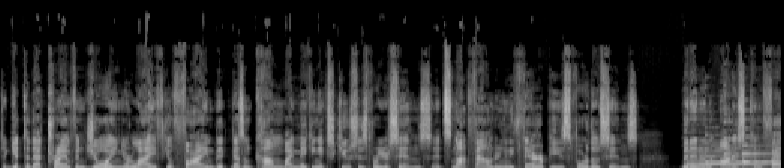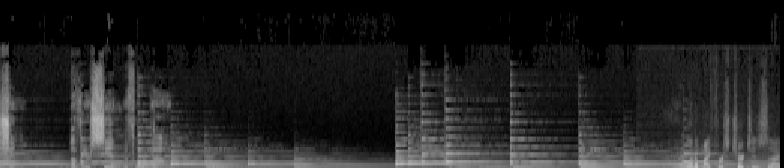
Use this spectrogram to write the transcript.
to get to that triumphant joy in your life, you'll find that it doesn't come by making excuses for your sins. It's not found in any therapies for those sins, but in an honest confession of your sin before God. In one of my first churches, I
